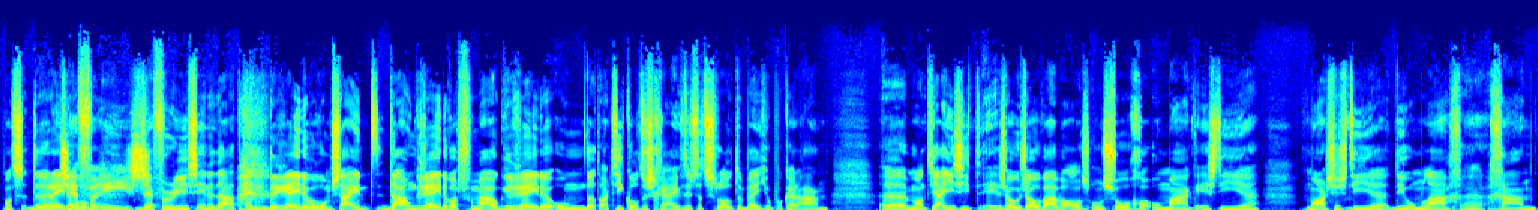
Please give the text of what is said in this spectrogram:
Want de reden Jefferies. Waarom, inderdaad. En de reden waarom zij downgraden was voor mij ook de reden om dat artikel te schrijven. Dus dat sloot een beetje op elkaar aan. Uh, want ja, je ziet sowieso waar we als ons zorgen om maken, is die uh, marges die, die omlaag gaan.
